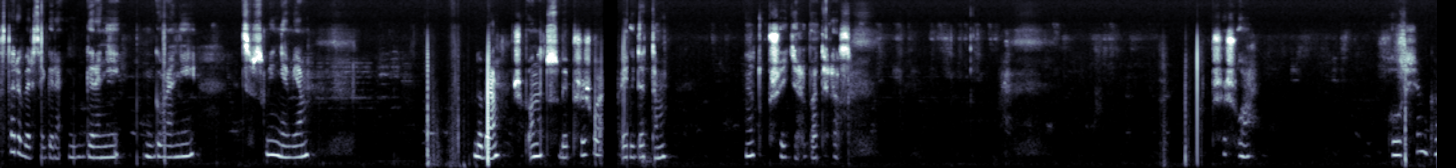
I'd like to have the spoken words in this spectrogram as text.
stara wersja gra, grani. Co w sumie nie wiem. Dobra, żeby ona tu sobie przyszła, a ja pójdę tam. No tu przyjdzie chyba teraz. Przyszła. O, siemka.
